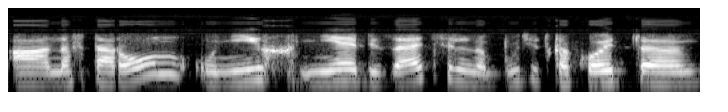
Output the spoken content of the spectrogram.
А на втором у них не обязательно будет какой-то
